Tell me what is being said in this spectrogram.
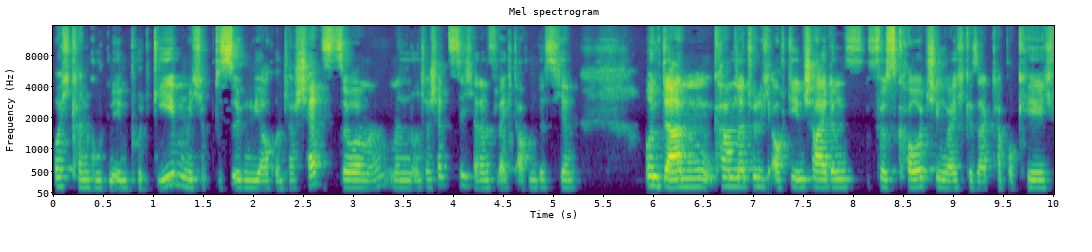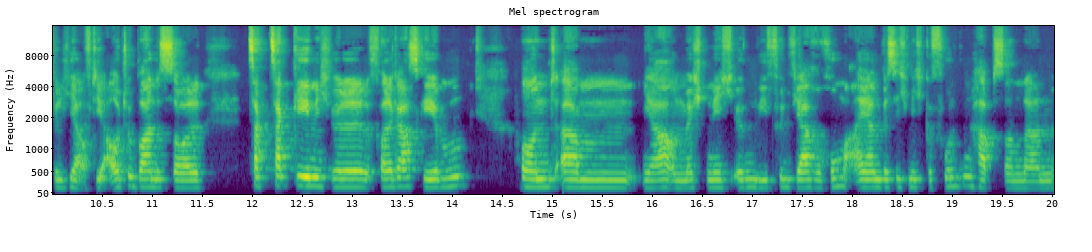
„Oh, ich kann guten Input geben.“ Ich habe das irgendwie auch unterschätzt so, ne? Man unterschätzt sich ja dann vielleicht auch 'n bisschen. Und dann kam natürlich auch die Entscheidung fürs Coaching, weil ich gesagt habe: „Okay, ich will hier auf die Autobahn. Es soll zack, zack gehen. Ich will Vollgas geben und, ähm ja, und möchte nicht irgendwie 5 Jahre rumeiern, bis ich mich gefunden habe, sondern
